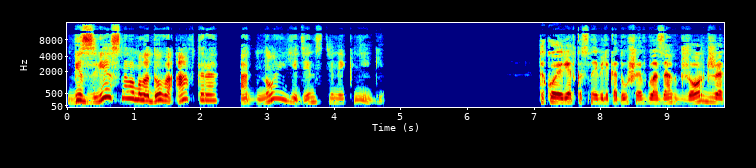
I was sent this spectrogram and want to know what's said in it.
безвестного молодого автора одной единственной книги. Такое редкостное великодушие в глазах Джорджа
